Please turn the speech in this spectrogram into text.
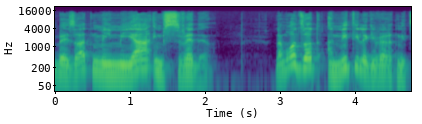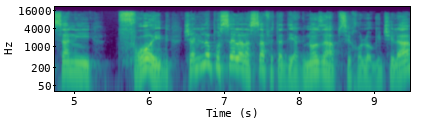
בעזרת מימייה עם סוודר. למרות זאת, עניתי לגברת ניצני פרויד שאני לא פוסל על הסף את הדיאגנוזה הפסיכולוגית שלה,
